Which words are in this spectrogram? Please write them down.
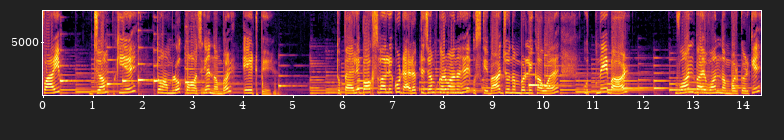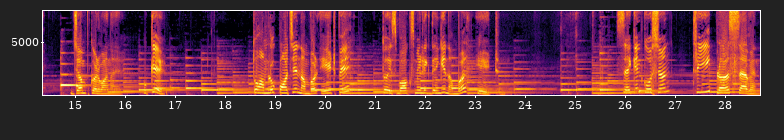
फाइव जंप किए तो हम लोग पहुँच गए नंबर एट पे। तो पहले बॉक्स वाले को डायरेक्ट जंप करवाना है, उसके बाद जो नंबर लिखा हुआ है, उतने बार वन बाय वन नंबर करके जंप करवाना है ओके तो हम लोग पहुँचे नंबर एट पे तो इस बॉक्स में लिख देंगे number eight second question three plus seven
